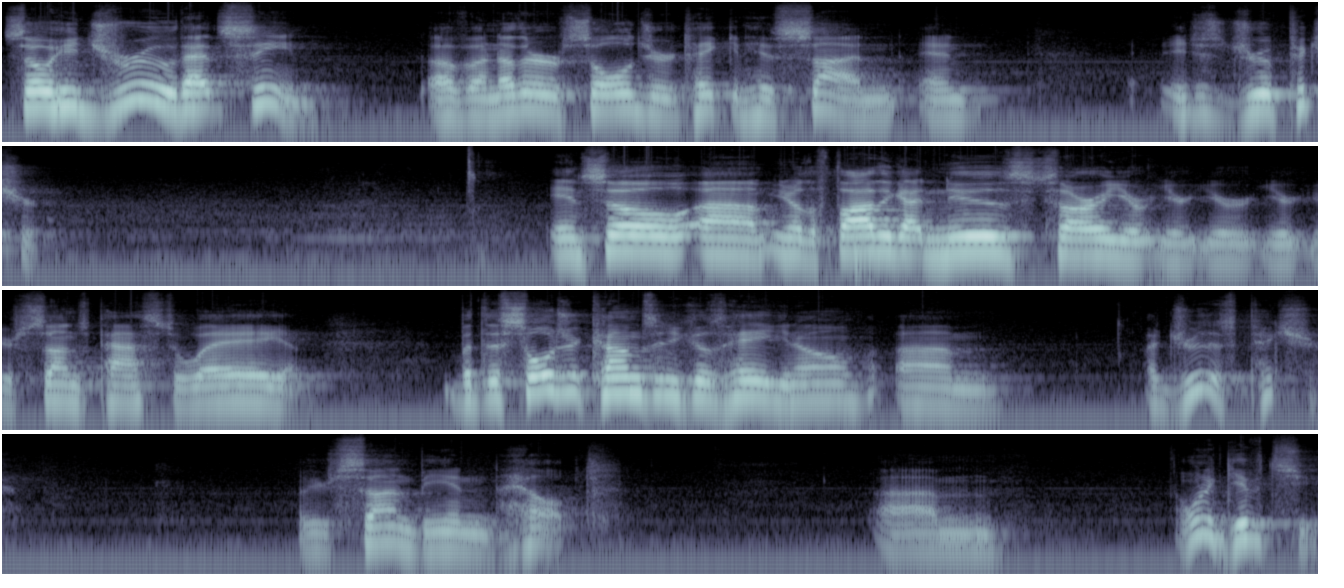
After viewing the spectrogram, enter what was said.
So he drew that scene of another soldier taking his son, and he just drew a picture. And so, um, you know, the father got news sorry, your, your, your, your, your son's passed away. But the soldier comes and he goes, hey, you know, um, I drew this picture of your son being helped. Um, I want to give it to you.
